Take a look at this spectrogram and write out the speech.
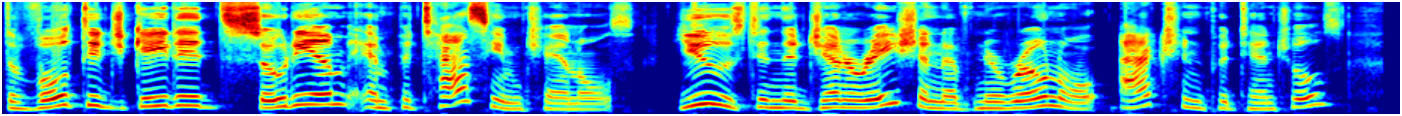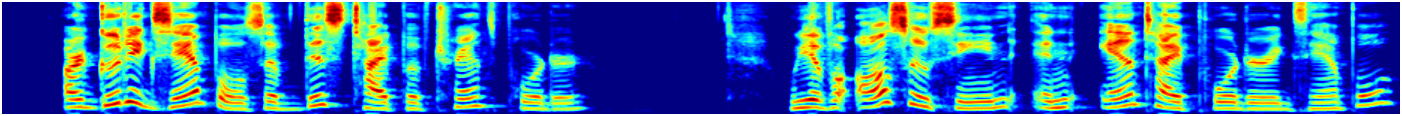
the voltage gated sodium and potassium channels used in the generation of neuronal action potentials are good examples of this type of transporter. We have also seen an antiporter example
